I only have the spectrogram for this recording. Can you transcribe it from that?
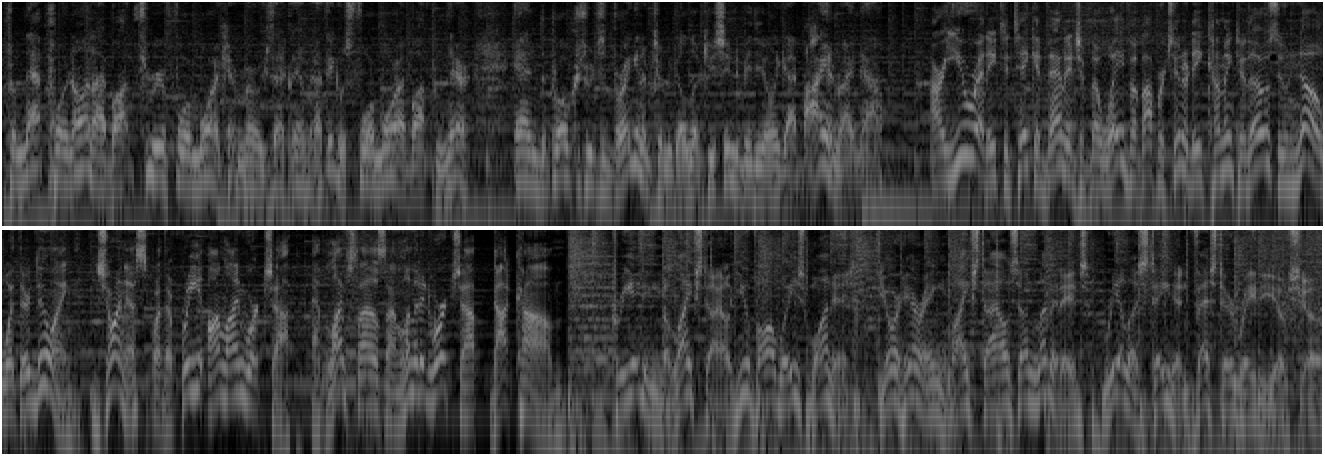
from that point on, I bought three or four more. I can't remember exactly. I, mean, I think it was four more I bought from there. And the brokers were just bringing them to me, go, look, you seem to be the only guy buying right now. Are you ready to take advantage of the wave of opportunity coming to those who know what they're doing? Join us for the free online workshop at lifestylesunlimitedworkshop.com creating the lifestyle you've always wanted. You're hearing Lifestyles Unlimited's Real Estate Investor Radio Show.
